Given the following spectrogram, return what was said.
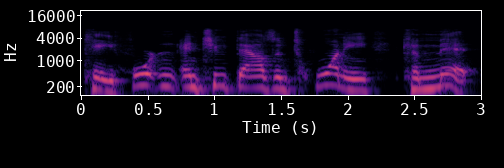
Cade Fortin and 2020 commit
